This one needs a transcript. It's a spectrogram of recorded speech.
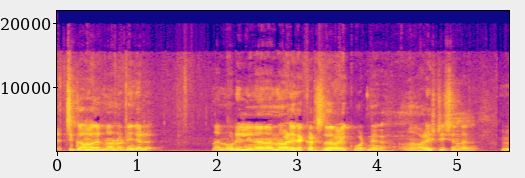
ಹೆಚ್ಚು ಕಮ್ಮಿ ಆದ್ರೆ ನಾನು ಡೇಂಜರ್ ನಾನು ನೋಡಿಲ್ಲ ನಾನು ಹಳಿ ರೆಕಾರ್ಡ್ಸಿದ ಹಳಿ ಕೋರ್ಟ್ನಾಗ ಹ್ಞೂ ಹಳಿ ಸ್ಟೇಷನ್ದಾಗ ಹ್ಞೂ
